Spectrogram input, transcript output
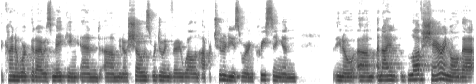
the kind of work that I was making, and um, you know, shows were doing very well, and opportunities were increasing, and you know, um, and I love sharing all that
